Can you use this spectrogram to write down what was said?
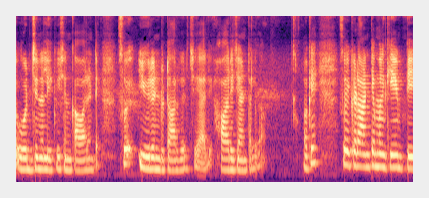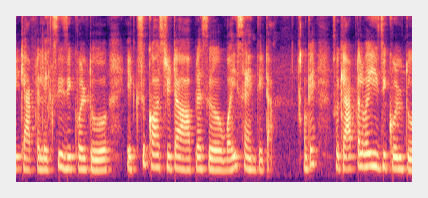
ఒరిజినల్ ఈక్వేషన్ కావాలంటే. సో ఇవి రెండు టార్గెట్ చేయాలి హారిజాంటల్గా ఓకే సో ఇక్కడ అంటే మనకి ఏంటి? Capital x is equal to x cos theta plus y sine theta okay? So capital y is equal to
